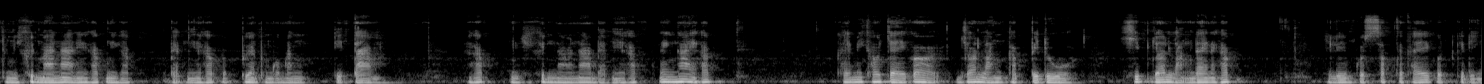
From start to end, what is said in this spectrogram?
ตรงนี้ขึ้นมาหน้านี้นะครับนี่ครับแบบนี้นะครับเพื่อนผมกำลังติดตาม นะครับมันจะขึ้นหน้าหน้าแบบนี้ครับ ง่ายๆครับ ใครไม่เข้าใจก็ย้อนหลังกลับไปดูคลิปย้อนหลังได้นะครับ อย่าลืมกด subscribe กดกระดิ่ง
